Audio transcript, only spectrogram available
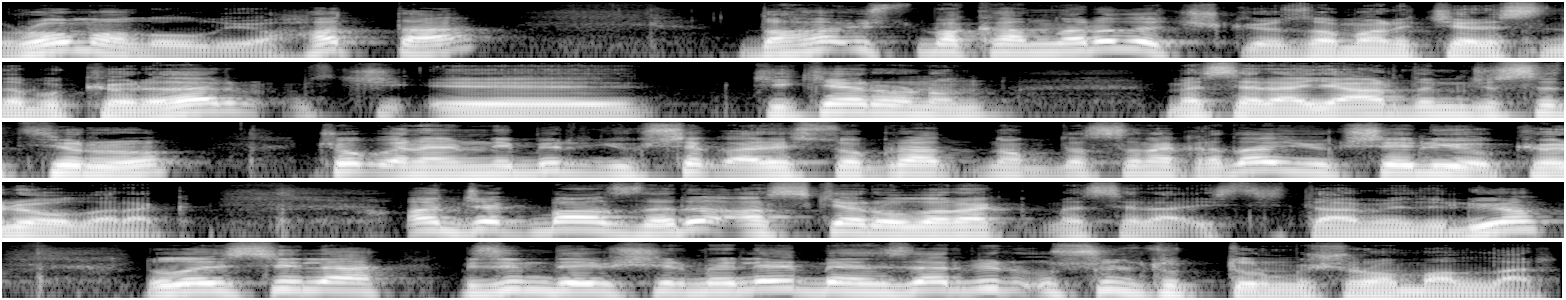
Romalı oluyor. Hatta daha üst makamlara da çıkıyor zaman içerisinde bu köleler. E, Kikero'nun mesela yardımcısı Tiru çok önemli bir yüksek aristokrat noktasına kadar yükseliyor köle olarak. Ancak bazıları asker olarak mesela istihdam ediliyor. Dolayısıyla bizim devşirmeliğe benzer bir usul tutturmuş Romalılar.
